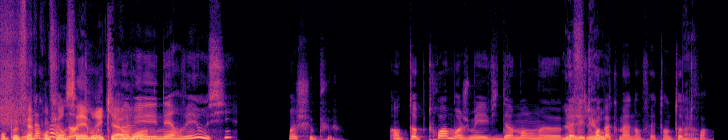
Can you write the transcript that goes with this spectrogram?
On peut faire confiance un à Emmerich qui et à moi. énervé aussi. Moi, je sais plus. En top 3, moi, je mets évidemment euh, Le bah, les fléau. trois Backman, en fait, en top Voilà. 3.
